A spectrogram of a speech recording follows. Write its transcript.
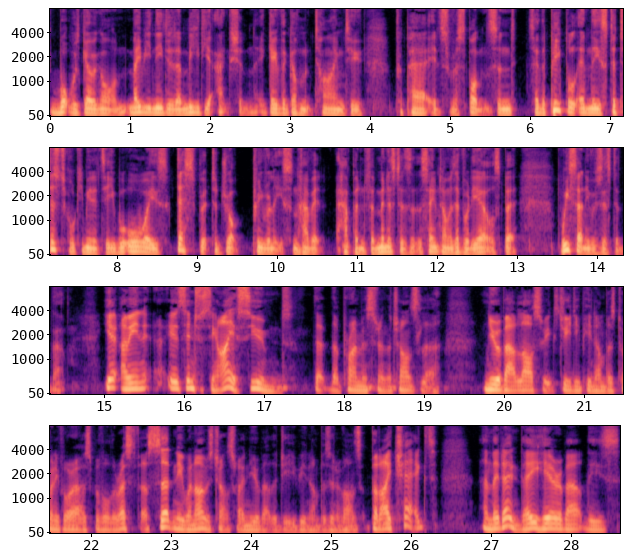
what was going on, maybe needed immediate action. It gave the government time to prepare its response. And so the people in the statistical community were always desperate to drop pre release and have it happen for ministers at the same time as everybody else. But we certainly resisted that. Yeah, I mean, it's interesting. I assumed that the Prime Minister and the Chancellor knew about last week's GDP numbers 24 hours before the rest of us. Certainly, when I was Chancellor, I knew about the GDP numbers in advance. But I checked, and they don't. They hear about these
